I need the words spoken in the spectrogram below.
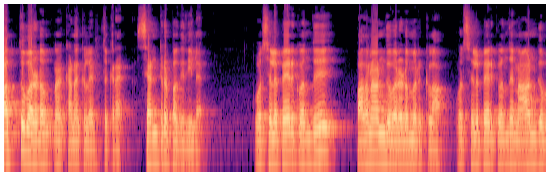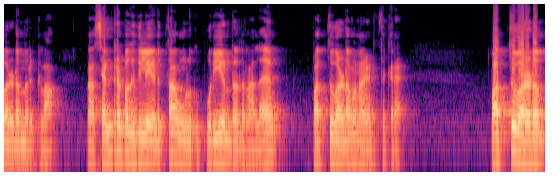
பத்து வருடம் நான் கணக்கில் எடுத்துக்கிறேன். சென்டர் பகுதியில். ஒரு சில பேருக்கு வந்து பதினான்கு வருடம் இருக்கலாம். ஒரு சில பேருக்கு வந்து நான்கு வருடம் இருக்கலாம். நான் சென்ற பகுதியில் எடுத்தால் உங்களுக்கு புரியுன்றதுனால பத்து வருடமாக நான் எடுத்துக்கிறேன். பத்து வருடம்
